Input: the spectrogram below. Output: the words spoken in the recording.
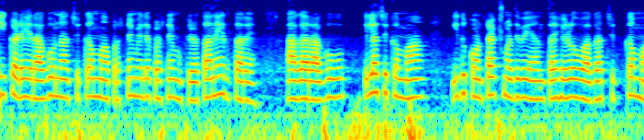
ಈ ಕಡೆ ರಾಘುನ ಚಿಕ್ಕಮ್ಮ ಪ್ರಶ್ನೆ ಮೇಲೆ ಪ್ರಶ್ನೆ ಕೇಳ್ತಾನೇ ಇರ್ತಾರೆ. ಆಗ ರಾಘು, ಇಲ್ಲ ಚಿಕ್ಕಮ್ಮ ಇದು ಕಾಂಟ್ರಾಕ್ಟ್ ಮದುವೆ ಅಂತ ಹೇಳುವಾಗ ಚಿಕ್ಕಮ್ಮ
